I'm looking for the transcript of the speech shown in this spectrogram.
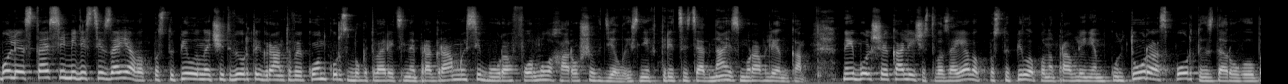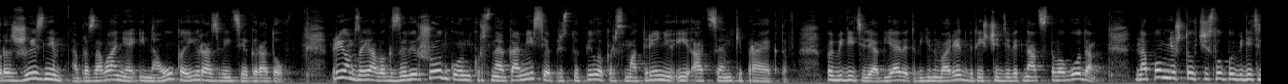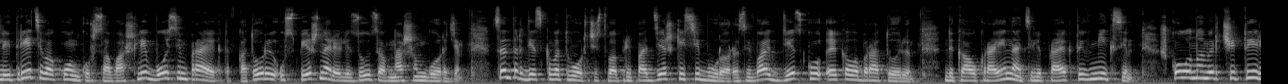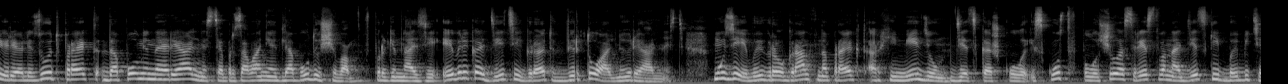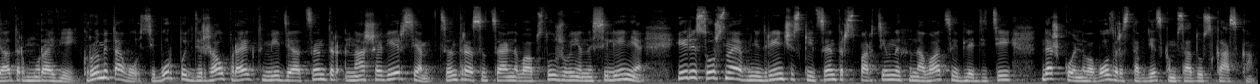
Более 170 заявок поступило на четвертый грантовый конкурс благотворительной программы «Сибура. Формула хороших дел». Из них 31 из Муравленко. Наибольшее количество заявок поступило по направлениям культура, спорт и здоровый образ жизни, образование и наука и развитие городов. Прием заявок завершен. Конкурсная комиссия приступила к рассмотрению и оценке проектов. Победители объявят в январе 2019 года. Напомню, что в число победителей третьего конкурса вошли 8 проектов, которые успешно реализуются в нашем городе. Центр детского творчества при поддержке Сибура развивает детскую эколабораторию. ДК Украина – телепроекты в миксе. Школа номер 4 реализует проект «Дополненная реальность. Образование для будущего». В прогимназии Эврика дети играют в виртуальную реальность. Музей выиграл грант на проект «Архимедиум». Детская школа искусств получила средства на детский бэби-театр «Муравей». Кроме того, Сибур поддержал проект «Медиацентр. Наша версия» Центра социального обслуживания населения и ресурсная внедренческий центр спортивных инноваций инноваций для детей дошкольного возраста в детском саду «Сказка».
